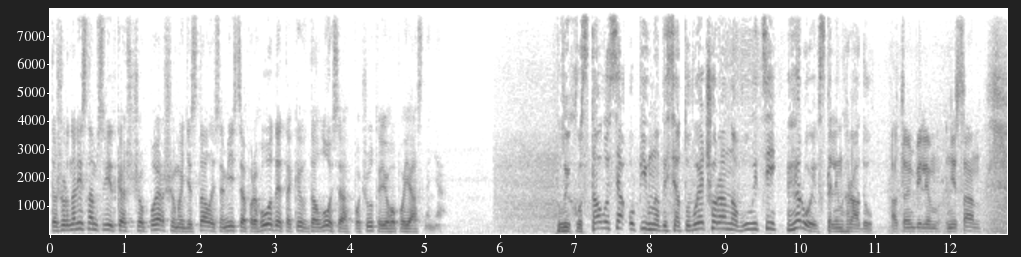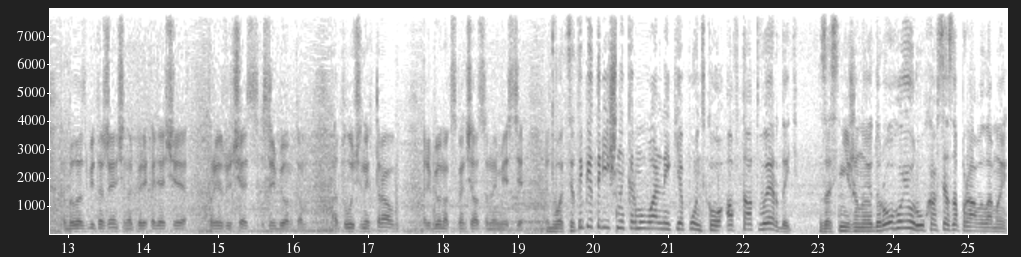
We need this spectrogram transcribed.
Та журналістам свідка, що першими дісталися місця пригоди, таки вдалося почути його пояснення. Лихо сталося о пів на десяту вечора на вулиці Героїв Сталінграду. Автомобилем Nissan была сбита женщина, переходящая проезжую часть с ребенком. От полученных травм ребенок скончался на месте. 25-річний кермувальник японського авто твердить, засніженою дорогою рухався за правилами.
